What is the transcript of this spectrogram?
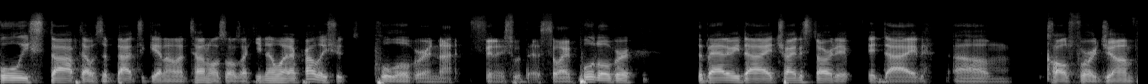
fully stopped, I was about to get on a tunnel. So I was like, you know what? I probably should pull over and not finish with this. So I pulled over. The battery died. Tried to start it. It died. Um, called for a jump.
